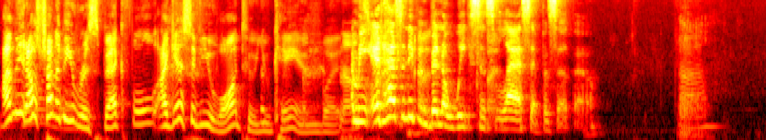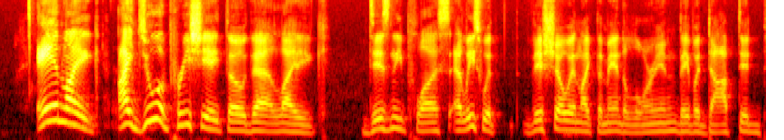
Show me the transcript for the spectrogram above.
I mean, I was trying to be respectful. I guess if you want to, you can. But No, I mean, it hasn't even been a week since the last episode, though. Uh, and like I do appreciate though that like Disney Plus, at least with this show and like The Mandalorian, they've adopted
